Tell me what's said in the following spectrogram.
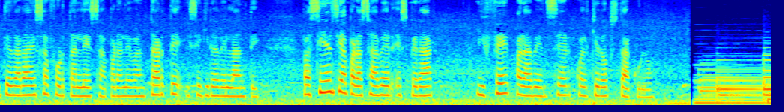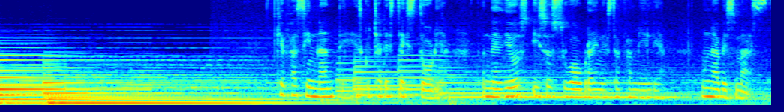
y te dará esa fortaleza para levantarte y seguir adelante, paciencia para saber esperar y fe para vencer cualquier obstáculo. Qué fascinante escuchar esta historia donde Dios hizo su obra en esta familia una vez más,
